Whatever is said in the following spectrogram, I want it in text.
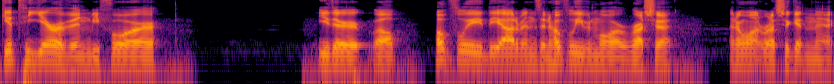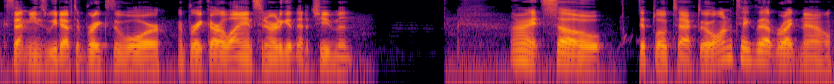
get to Yerevan before either, well, hopefully the Ottomans and hopefully even more Russia. I don't want Russia getting that, because that means we'd have to break the war, or break our alliance in order to get that achievement. Alright, so, Diplotech. Do I want to take that right now?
